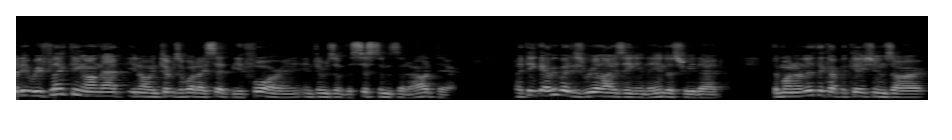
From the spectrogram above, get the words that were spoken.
But it, reflecting on that, you know, in terms of what I said before, in, in terms of the systems that are out there, I think everybody's realizing in the industry that the monolithic applications are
